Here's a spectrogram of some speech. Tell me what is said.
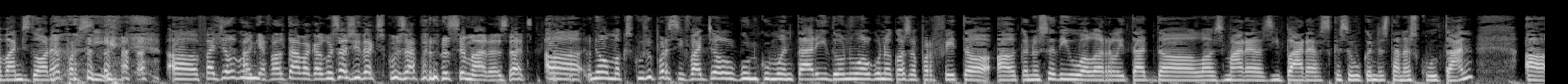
abans d'hora per si uh, faig algun... El que faltava, que algú s'hagi d'excusar per no ser mare, saps? Uh, no, m'excuso per si faig algun comentari, dono alguna cosa per feta uh, que no se diu a la realitat de les mares i pares que segur que ens estan escoltant. Uh,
